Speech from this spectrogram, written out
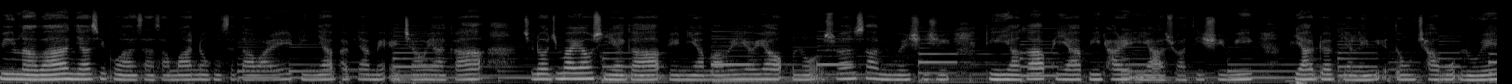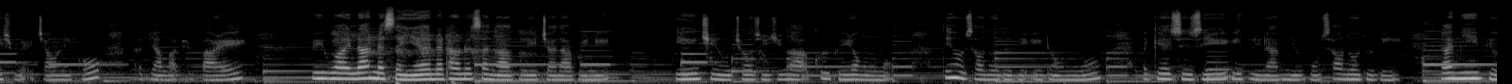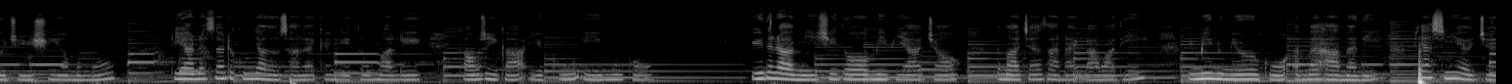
မင်္ဂလာပါညစီကွာဆာဆောင်မနှုတ်ခွန်းဆက်တာပါတယ်ဒီညဖတ်ပြမယ့်အကြောင်းအရာကကျွန်တော်ကျမရောက်ရှင်ရဲ့ကဘယ်နေရာမှာပဲရောက်ရောက်ဘလို့အစွမ်းစမျိုးပဲရှိရှိဒီအရာကဖျားပေးထားတဲ့အရာဆိုတာသိရှိပြီးဖျားအတွက်ပြန်လည်ပြီးအသုံးချဖို့လိုတယ်ဆိုတဲ့အကြောင်းလေးကိုဖတ်ပြမှာဖြစ်ပါတယ်ဖေဖော်ဝါရီလ20ရက်2025ခုနှစ်ကြာသပတေးနေ့တင်းချင်ကိုချောစီချင်းကအခွင့်ပေးတော်မူမှု တင်းကိုဆောက်တော်သူသည်အိတ်တော်မူအကယ်စင်စစ်ဣသရီလာမျိုးကိုဆောက်တော်သူသည်နိုင်မြင့်ပြိုခြင်းရှိရမမို့122ခုမြောက်သောဇာလခန်းငယ်3မှလေးကောင်းစီကယခုဤမှုကိုဣဒရာမြည်ရှိသောမိဖုရားကြောင့်တမချန်းစာ၌လာပါသည်မိမိလူမျိုးတို့ကိုအမတ်ဟာမှန်သည်ဖြတ်စည်းရကြံ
